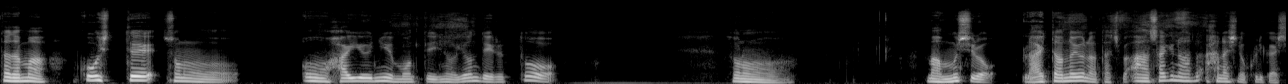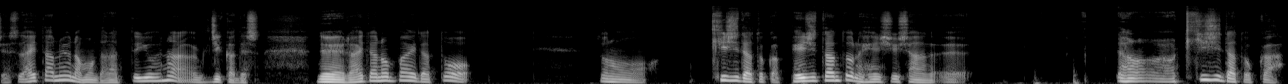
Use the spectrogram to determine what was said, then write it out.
ただまあ、こうして、その、俳優入門っていうのを読んでいると、その、まあむしろライターのような立場、ああ、先の話の繰り返しです。ライターのようなもんだなっていうような実家です。で、ライターの場合だと、その、記事だとか、ページ担当の編集者、えあの記事だとか、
